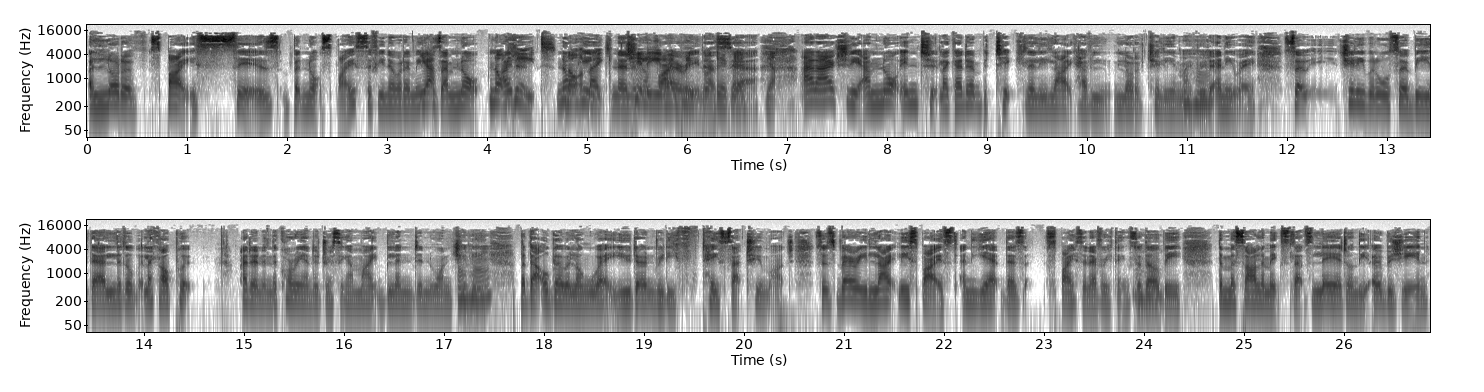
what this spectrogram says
a lot of spices, but not spice, if you know what I mean. Yeah. Because I'm not, Not I heat. not, Not heat, like no, no, chili not when people- yeah. yeah. And I actually, I'm not into like I don't particularly like having a lot of chili in my food Mm-hmm. anyway. So chili would also be there a little bit. Like I'll put. I don't know, in the coriander dressing, I might blend in one chili, Mm-hmm. but that'll go a long way. You don't really f- taste that too much. So it's very lightly spiced, and yet there's spice in everything. So there'll Mm-hmm. be the masala mix that's layered on the aubergine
